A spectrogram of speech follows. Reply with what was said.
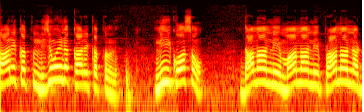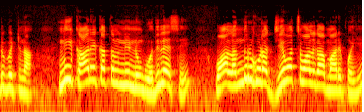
కార్యకర్తలు నిజమైన కార్యకర్తల్ని నీ కోసం ధనాన్ని మానాన్ని ప్రాణాన్ని అడ్డుపెట్టిన నీ కార్యకర్తలని నువ్వు వదిలేసి వాళ్ళందరూ కూడా జీవోత్సవాలుగా మారిపోయి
